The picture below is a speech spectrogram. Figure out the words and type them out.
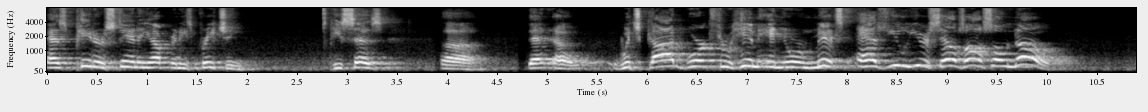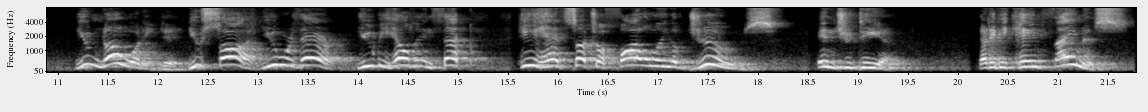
as Peter's standing up and he's preaching, he says, uh, that uh, which God worked through him in your midst, as you yourselves also know. You know what he did. You saw it. You were there. You beheld it. In fact, he had such a following of Jews in Judea that he became famous.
